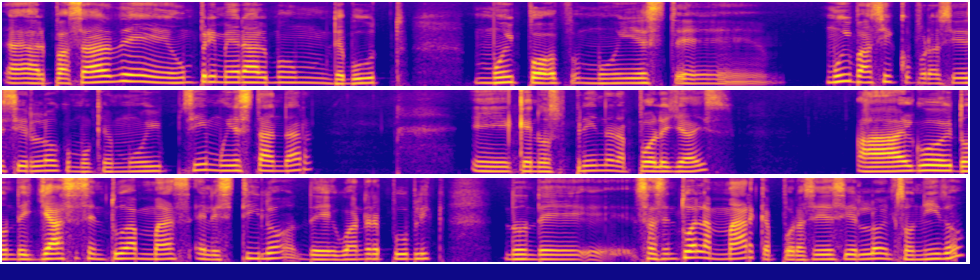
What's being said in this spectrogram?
al pasar de un primer álbum debut muy pop, muy este, muy básico por así decirlo, como que muy, sí, muy estándar, eh, que nos brindan Apologize a algo donde ya se acentúa más el estilo de One Republic, donde se acentúa la marca, por así decirlo, el sonido.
